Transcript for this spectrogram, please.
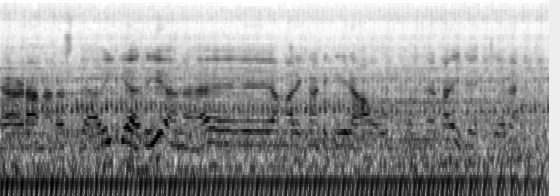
ગાડાના રસ્તે આવી ગયા છીએ અને હવે અમારી કાંટકી રાહ દેખાય છે અત્યારે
